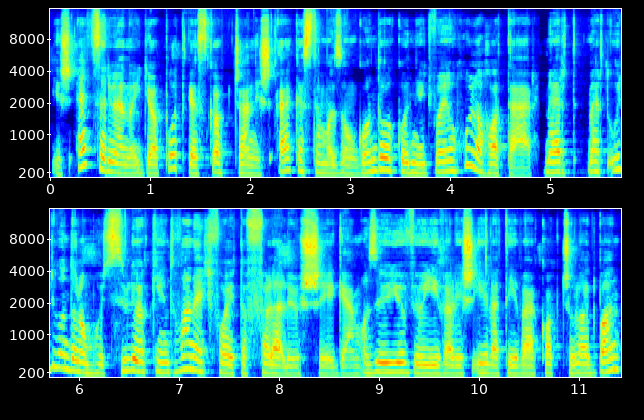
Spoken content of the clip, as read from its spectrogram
És egyszerűen így a podcast kapcsán is elkezdtem azon gondolkodni, hogy vajon hol a határ. Mert, mert úgy gondolom, hogy szülőként van egyfajta felelősségem az ő jövőjével és életével kapcsolatban,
